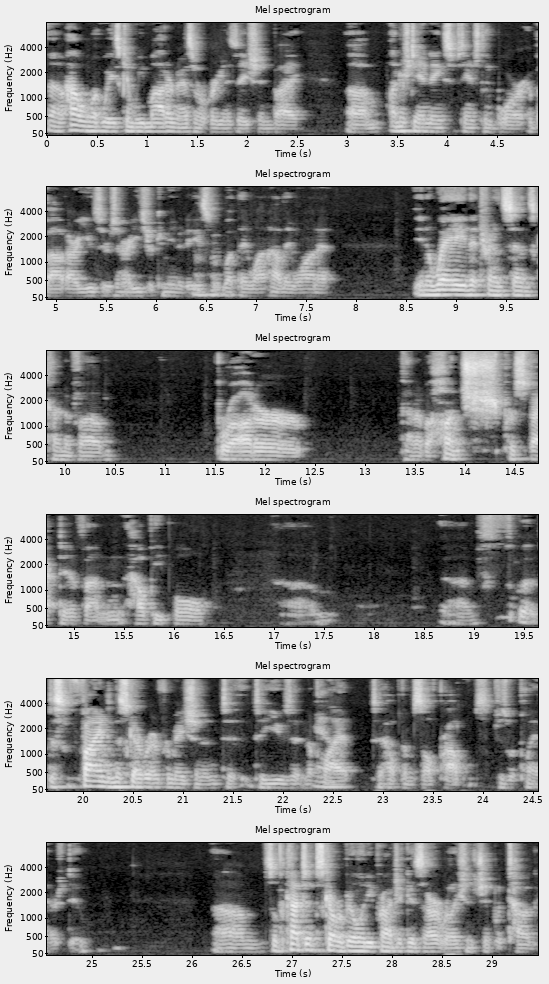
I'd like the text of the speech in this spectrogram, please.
uh, how and what ways can we modernize our organization by um, understanding substantially more about our users and our user communities, Mhm. what they want, how they want it, in a way that transcends kind of a broader, kind of a hunch perspective on how people um, uh, f- just find and discover information and to, to use it and apply it to help them solve problems, which is what planners do. Um, so the content discoverability project is our relationship with Tug.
